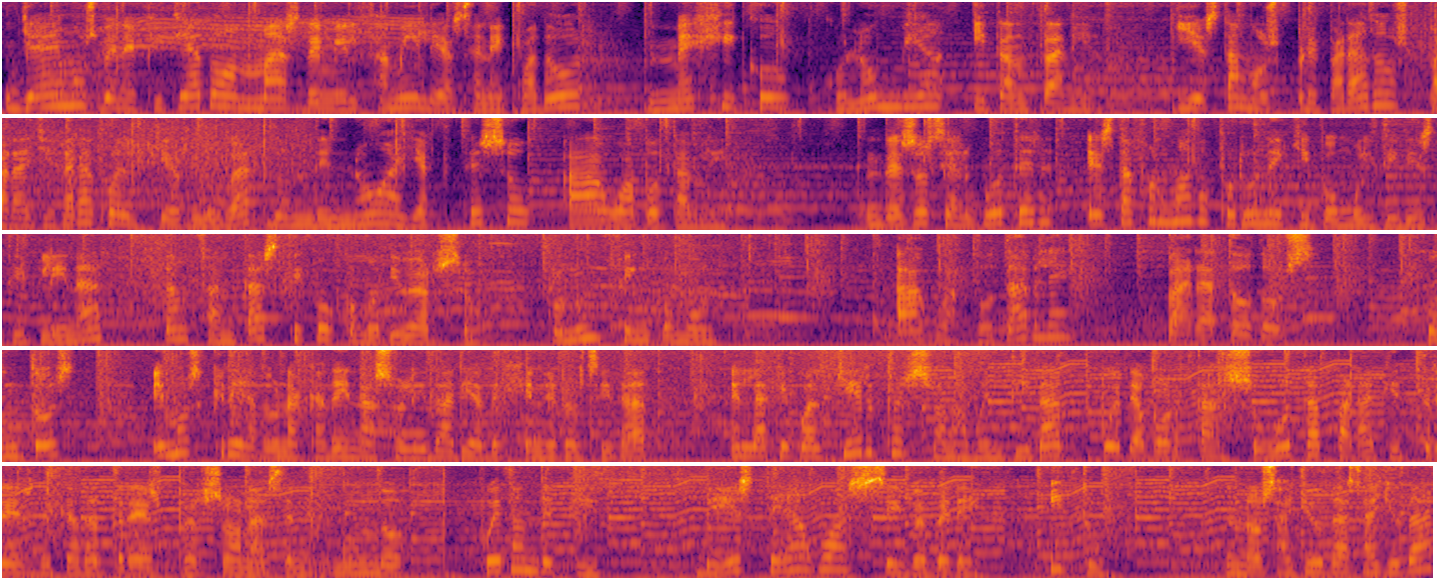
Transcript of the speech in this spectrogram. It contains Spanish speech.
Ya hemos beneficiado a más de mil familias en Ecuador, México, Colombia y Tanzania, y estamos preparados para llegar a cualquier lugar donde no hay acceso a agua potable. The Social Water está formado por un equipo multidisciplinar tan fantástico como diverso, con un fin común. Agua potable para todos. Juntos, hemos creado una cadena solidaria de generosidad en la que cualquier persona o entidad puede aportar su gota para que tres de cada tres personas en el mundo puedan decir, de este agua sí beberé. ¿Y tú? ¿Nos ayudas a ayudar?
